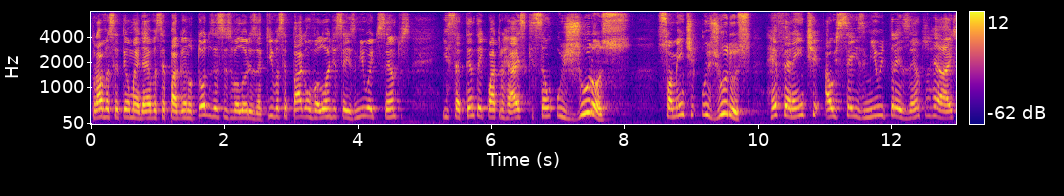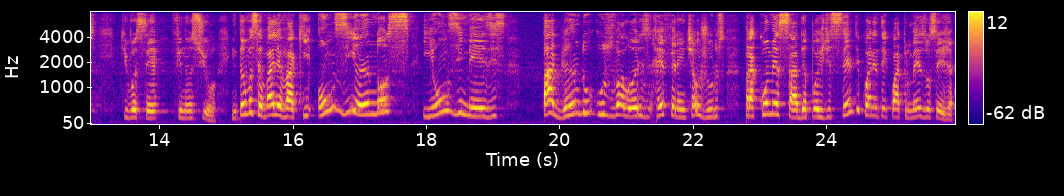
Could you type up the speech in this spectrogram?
para você ter uma ideia, você pagando todos esses valores aqui, você paga um valor de R$ 6.874, que são os juros, somente os juros referente aos R$ 6.300 que você financiou. Então você vai levar aqui 11 anos e 11 meses pagando os valores referente aos juros para começar depois de 144 meses, ou seja,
